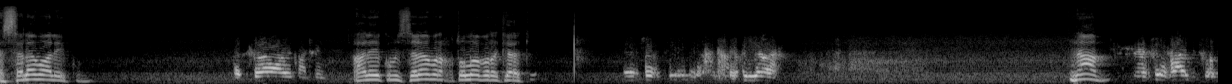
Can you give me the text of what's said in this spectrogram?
السلام عليكم. السلام عليكم شيخ. عليكم السلام ورحمة الله وبركاته. الله نعم. يا شيخ عندي سؤال.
